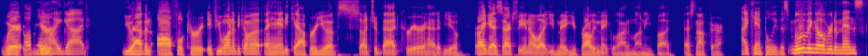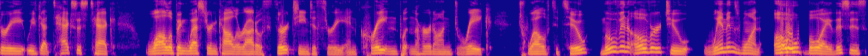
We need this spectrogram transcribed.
Where Oh you're my god. you have an awful career. If you want to become a, a handicapper, you have such a bad career ahead of you. Or I guess actually, you know what? You'd make you'd probably make a lot of money, but that's not fair. I can't believe this. Moving over to men's three, we've got Texas Tech walloping Western Colorado 13 to 3 and Creighton putting the hurt on Drake 12 to 2. Moving over to women's one. Oh boy, this is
